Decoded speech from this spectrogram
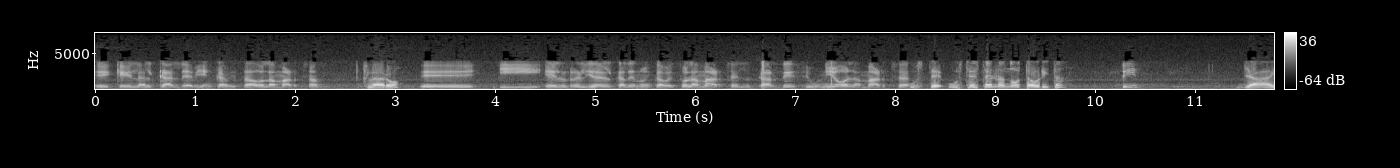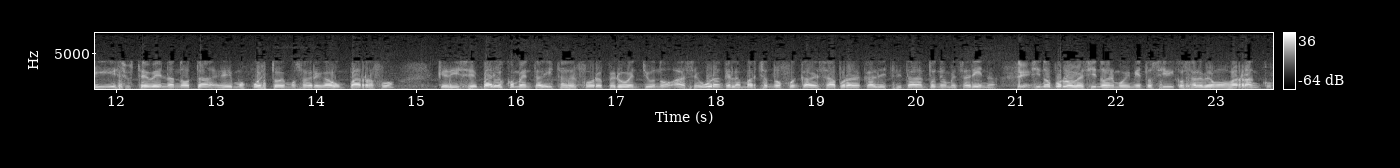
eh, que el alcalde había encabezado la marcha Claro. eh, y en realidad el alcalde no encabezó la marcha, el alcalde se unió a la marcha. ¿Usted, usted está en la nota ahorita? Sí. Ya, ahí, si usted ve en la nota, hemos puesto, hemos agregado un párrafo que dice, varios comentaristas del Foro de Perú 21 aseguran que la marcha no fue encabezada por el alcalde distrital Antonio Mesarina, Sí. sino por los vecinos del movimiento cívico Salvemos Barranco.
